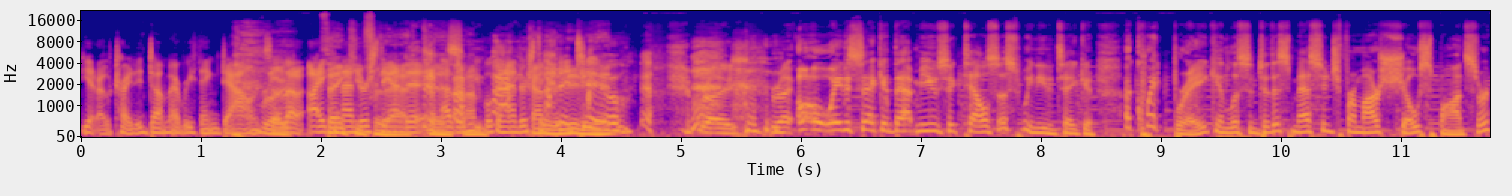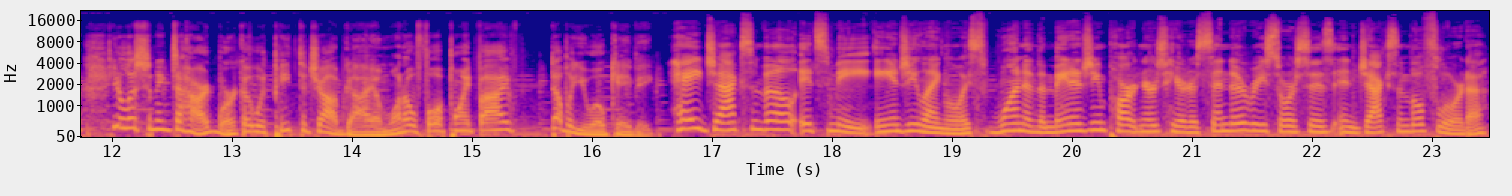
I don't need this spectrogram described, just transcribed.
you know, try to dumb everything down so that I Thank can understand that, it and other I'm people can kind of understand it too. right, right. Oh, wait a second. That music tells us we need to take a, a quick break and listen to this message from our show sponsor. You're listening to Hard Worker with Pete the Job Guy on 104.5 WOKV. Hey, Jacksonville, it's me, Angie Langlois, one of the managing partners here at Ascendo Resources in Jacksonville, Florida.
